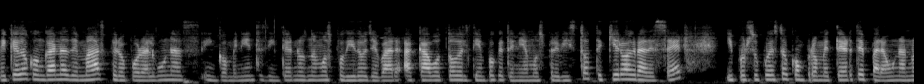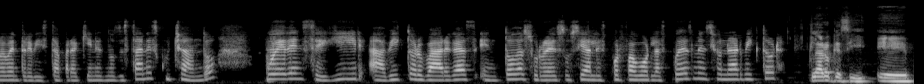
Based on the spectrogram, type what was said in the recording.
Me quedo con ganas de más, pero por algunos inconvenientes internos no hemos podido llevar a cabo todo el tiempo que teníamos previsto. Te quiero agradecer y, por supuesto, comprometerte para una nueva entrevista. Para quienes nos están escuchando, pueden seguir a Víctor Vargas en todas sus redes sociales. Por favor, ¿las puedes mencionar, Víctor? Claro que sí. Eh,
